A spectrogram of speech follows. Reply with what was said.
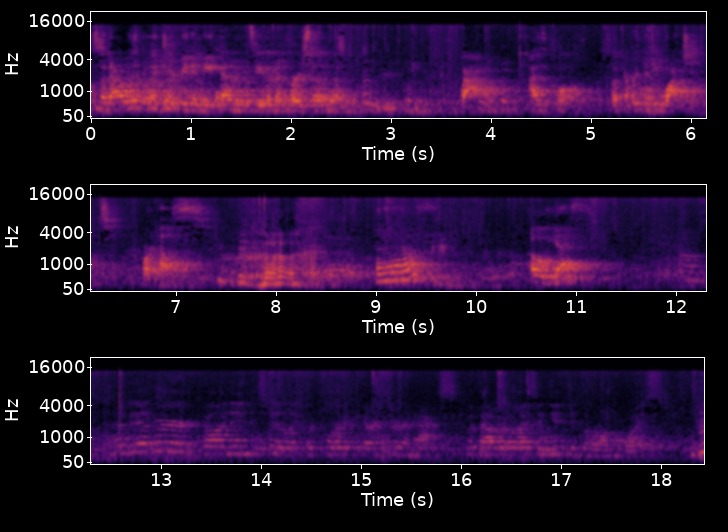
So that was really trippy to meet them and see them in person. Wow, that's cool. So everybody watch it. Or else. Anyone else? Oh, yes? Um, have you ever gone in to like record a character and act without realizing it did the wrong voice?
